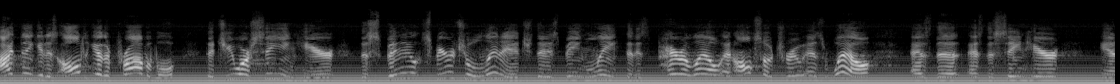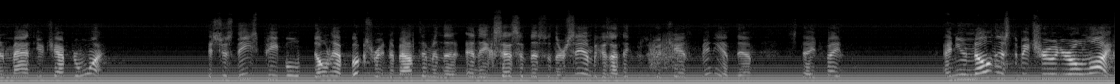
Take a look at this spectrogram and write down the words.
I think it is altogether probable that you are seeing here the spiritual lineage that is being linked, that is parallel and also true as well as the as the scene here in Matthew chapter one. It's just these people don't have books written about them and the and the excessiveness of their sin because I think there's a good chance many of them stayed faithful. And you know this to be true in your own life.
